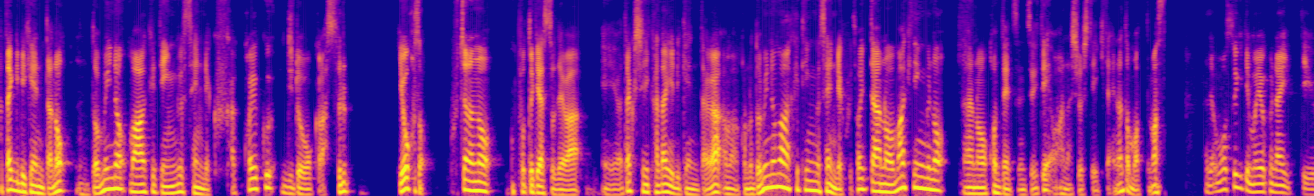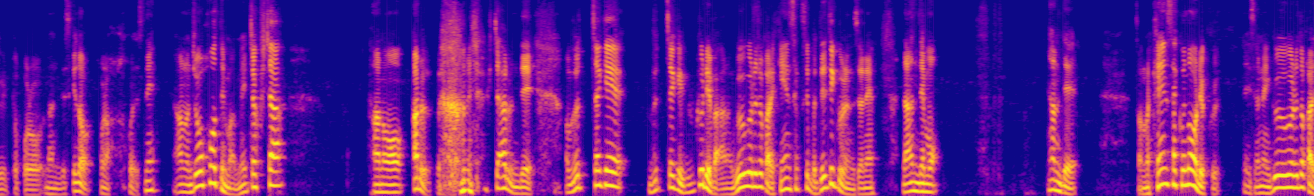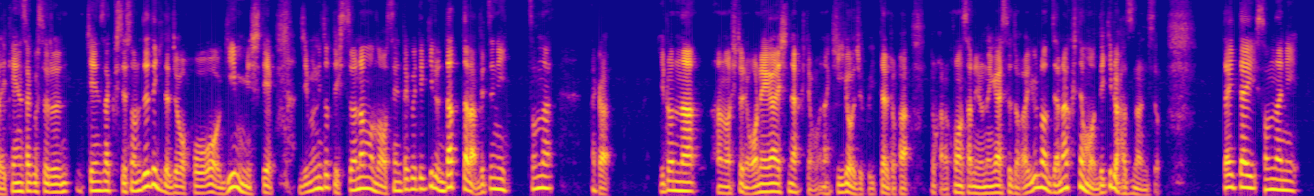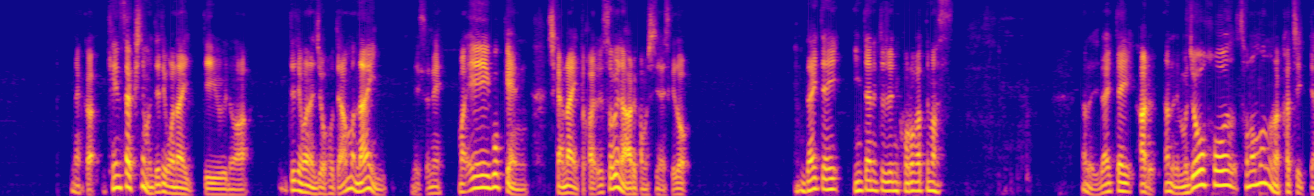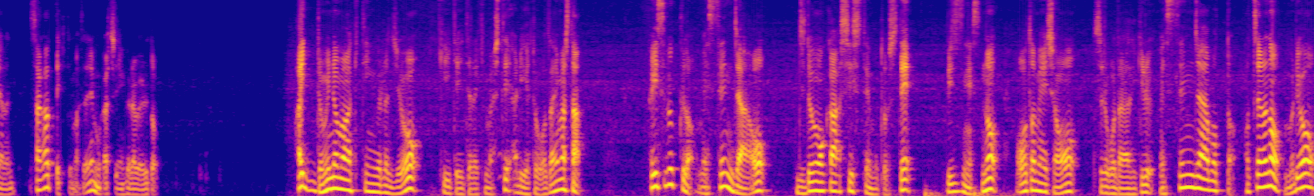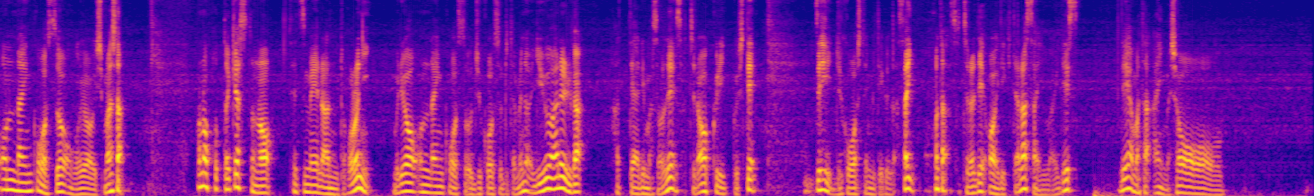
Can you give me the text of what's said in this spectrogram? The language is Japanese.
片桐健太のドミノマーケティング戦略、かっこよく自動化する。ようこそ。こちらのポッドキャストでは、えー、私、片桐健太が、まあ、このドミノマーケティング戦略、そういったあの、マーケティングのあの、コンテンツについてお話をしていきたいなと思ってます。多すぎても良くないっていうところなんですけど、これ、これですね。あの、情報ってめちゃくちゃ、あの、ある。めちゃくちゃあるんで、ぶっちゃけ、ぶっちゃけググれば、あの、Google とかで検索すれば出てくるんですよね。何でも。なんで、その検索能力ですよね。Google とかで検索する、検索して、その出てきた情報を吟味して、自分にとって必要なものを選択できるんだったら、別に、そんな、なんか、いろんな、あの、人にお願いしなくても、な企業塾行ったりとか、とかのコンサルにお願いするとかいうのじゃなくてもできるはずなんですよ。大体、そんなに、なんか、検索しても出てこないっていうのは、出てこない情報ってあんまないんですよね。まあ、英語圏しかないとか、そういうのはあるかもしれないですけど、大体インターネット上に転がってます。なので大体ある。なのでもう情報そのものの価値っていうのは下がってきてますよね。昔に比べると。はい。ドミノマーケティングラジオを聞いていただきましてありがとうございました。Facebook のメッセンジャーを自動化システムとしてビジネスのオートメーションをすることができるメッセンジャーボット。こちらの無料オンラインコースをご用意しました。このポッドキャストの説明欄のところに無料オンラインコースを受講するための URL が貼ってありますので、そちらをクリックして、ぜひ受講してみてください。またそちらでお会いできたら幸いです。ではまた会いましょう。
